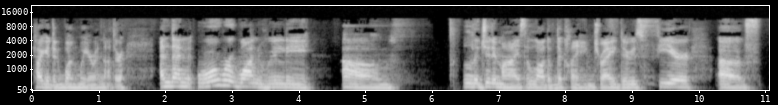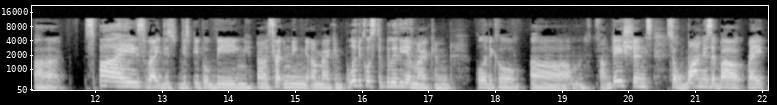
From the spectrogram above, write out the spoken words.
targeted one way or another. And then World War One really um, legitimized a lot of the claims, right? There is fear of uh, spies, right? These these people being uh, threatening American political stability, American political um, foundations. So one is about right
